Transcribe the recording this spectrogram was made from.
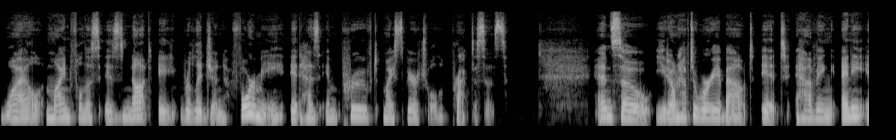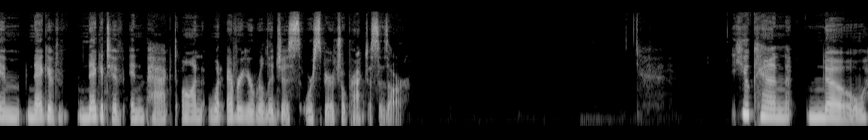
while mindfulness is not a religion for me, it has improved my spiritual practices. And so you don't have to worry about it having any Im- negative negative impact on whatever your religious or spiritual practices are. You can know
